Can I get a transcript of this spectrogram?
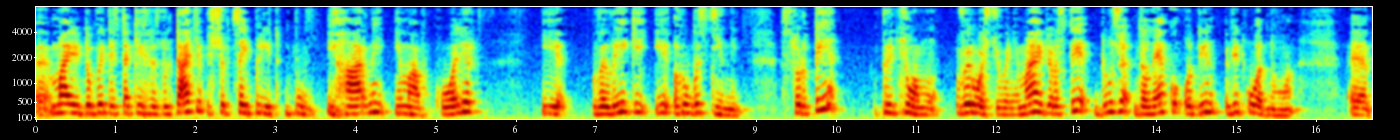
е, мають добитись таких результатів, щоб цей плід був і гарний, і мав колір, і великий, і грубостінний. Сорти при цьому вирощуванні мають рости дуже далеко один від одного. Е,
